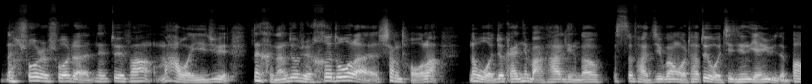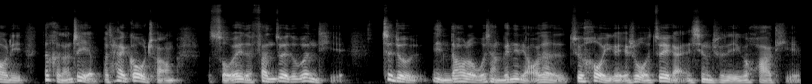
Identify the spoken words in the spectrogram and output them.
那说着说着，那对方骂我一句，那可能就是喝多了上头了，那我就赶紧把他领到司法机关，我他对我进行言语的暴力，那可能这也不太构成所谓的犯罪的问题，这就引到了我想跟你聊的最后一个，也是我最感兴趣的一个话题，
